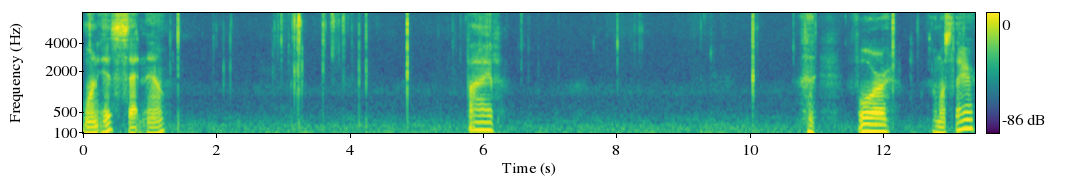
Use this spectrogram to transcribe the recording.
One is set now. Five. Four. Almost there.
